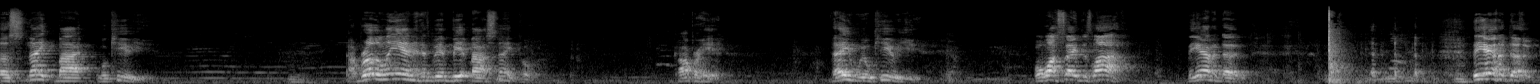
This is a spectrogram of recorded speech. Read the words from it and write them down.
A snake bite will kill you. Now, Brother Lynn has been bit by a snake before. Copperhead. They will kill you. Well, what saved his life? The antidote. the antidote.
